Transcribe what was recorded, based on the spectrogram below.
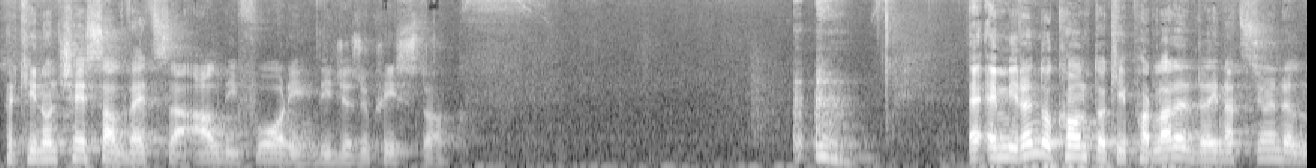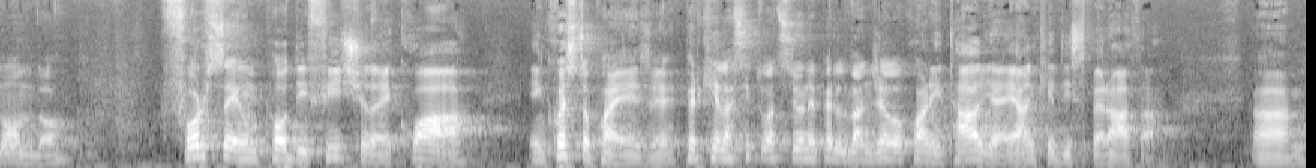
perché non c'è salvezza al di fuori di Gesù Cristo. E, e mi rendo conto che parlare delle nazioni del mondo forse è un po' difficile qua in questo paese perché la situazione per il Vangelo qua in Italia è anche disperata. Um,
